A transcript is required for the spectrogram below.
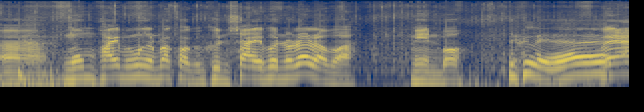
อ่างมไผมือมือมาขอยก็ขึ้นไส้เพิ่นแล้วเราว่ะเมนบ่จังเลยว้า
